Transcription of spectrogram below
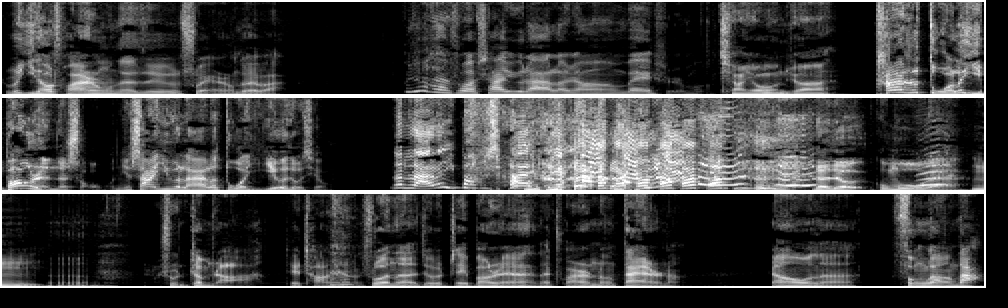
这不是一条船上吗，在这个水上，对吧？不就他说鲨鱼来了然后喂食吗？抢游泳圈，他是多了一帮人的手，你鲨鱼来了多一个就行，那来了一帮鲨鱼，那就公布呗。嗯说这么着啊，这场景说呢，就这帮人在船上正待着呢，然后呢风浪大，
